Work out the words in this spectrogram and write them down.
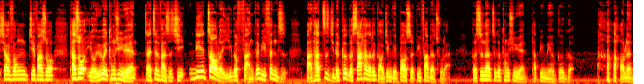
萧峰揭发说，他说有一位通讯员在正反时期捏造了一个反革命分子把他自己的哥哥杀害了的稿件给报社，并发表出来。可是呢，这个通讯员他并没有哥哥，哈哈，好冷。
